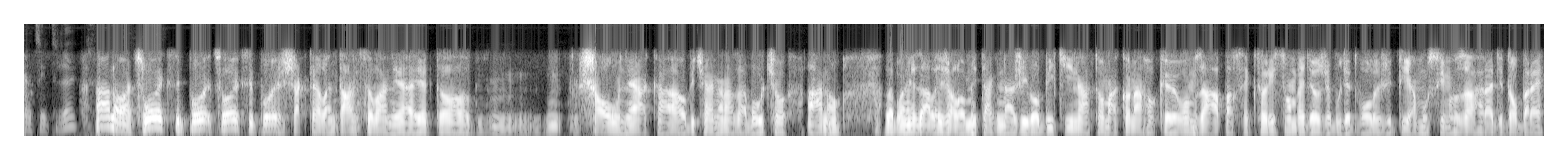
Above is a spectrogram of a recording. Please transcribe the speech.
pocit, že? Áno, a človek si povie, človek si povie, však to je len tancovanie a je to show nejaká obyčajná na zabúčov. Áno, lebo nezáležalo mi tak na živobytí, na tom ako na hokejovom zápase, ktorý som vedel, že bude dôležitý a musím ho zahrať dobre,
